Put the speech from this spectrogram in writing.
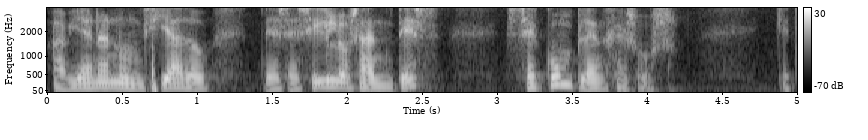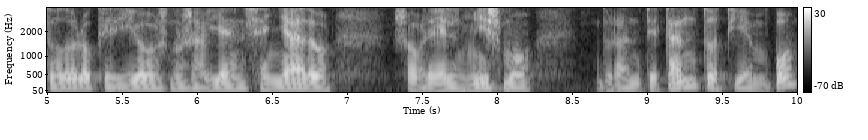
habían anunciado desde siglos antes, se cumple en Jesús, que todo lo que Dios nos había enseñado sobre Él mismo durante tanto tiempo,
